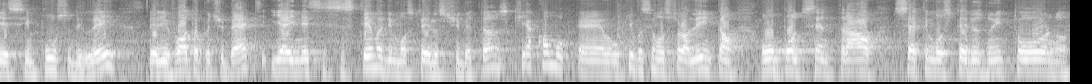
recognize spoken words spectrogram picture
esse impulso de lei, ele volta para o Tibete, e aí nesse sistema de mosteiros tibetanos, que é como é, o que você mostrou ali, então, um ponto central, sete mosteiros no entorno,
